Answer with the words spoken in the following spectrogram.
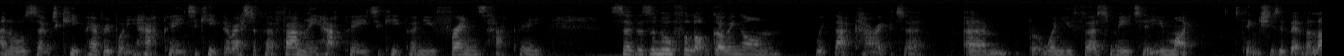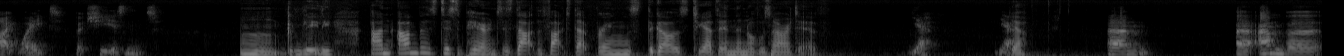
and also to keep everybody happy, to keep the rest of her family happy, to keep her new friends happy. So there's an awful lot going on with that character. Um, but when you first meet her, you might think she's a bit of a lightweight, but she isn't. Mm, completely. And Amber's disappearance is that the fact that brings the girls together in the novel's narrative? Yeah, yeah. Yeah. Um, uh, Amber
